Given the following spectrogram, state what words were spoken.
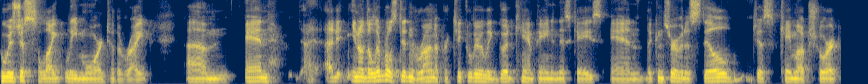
who was just slightly more to the right. Um, and I, you know, the liberals didn't run a particularly good campaign in this case, and the conservatives still just came up short.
